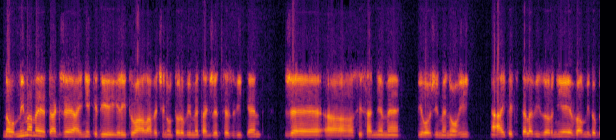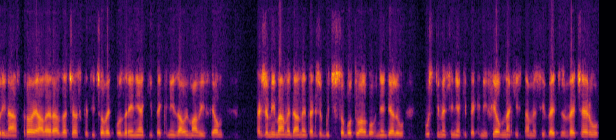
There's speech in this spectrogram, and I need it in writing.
No, my máme tak, že aj niekedy rituál a väčšinou to robíme tak, že cez víkend, že uh, si sadneme, vyložíme nohy a aj keď televízor nie je veľmi dobrý nástroj, ale raz za čas, keď si človek pozrie nejaký pekný, zaujímavý film, Takže my máme dané, takže buď v sobotu alebo v nedelu pustíme si nejaký pekný film, nachystáme si več- večeru,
